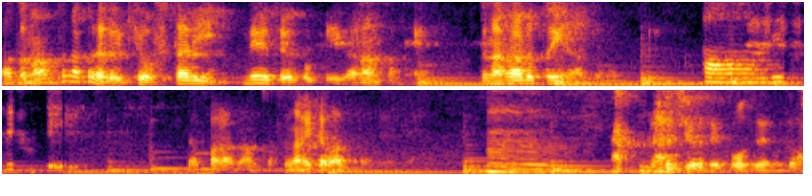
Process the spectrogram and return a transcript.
あとなんとなくだけど今日2人レイとヨコピーがなんかねつながるといいなと思って。ああ、嬉しい。だからなんかつなぎたかったんだよね。うん。ラジオで公然と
